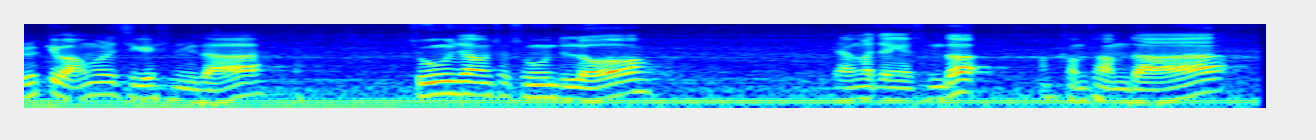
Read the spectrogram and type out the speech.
이렇게 마무리 지겠습니다. 좋은 자동차 좋은 딜러 양과장이었습니다. 감사합니다.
